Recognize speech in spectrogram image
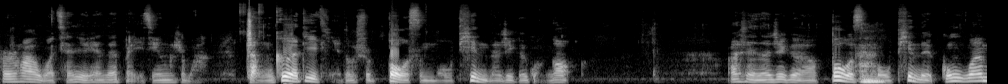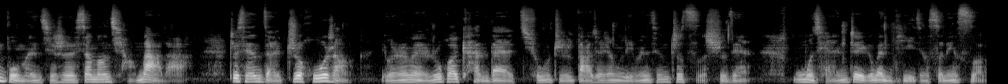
说实话，我前几天在北京是吧？整个地铁都是 Boss 某聘的这个广告，而且呢，这个 Boss 某 聘的公关部门其实相当强大的啊。之前在知乎上有人问如何看待求职大学生李文星之死事件，目前这个问题已经四零四了。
